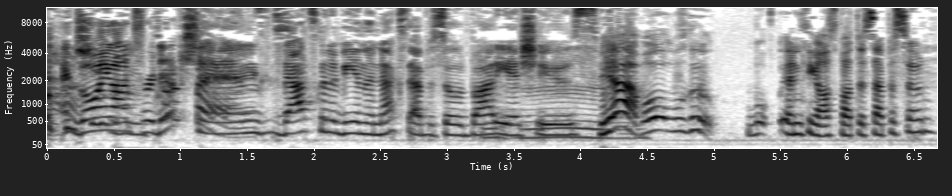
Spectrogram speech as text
and going on She's predictions, perfect. that's going to be in the next episode. Body issues. Yeah, well, we'll go. Well, anything else about this episode?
